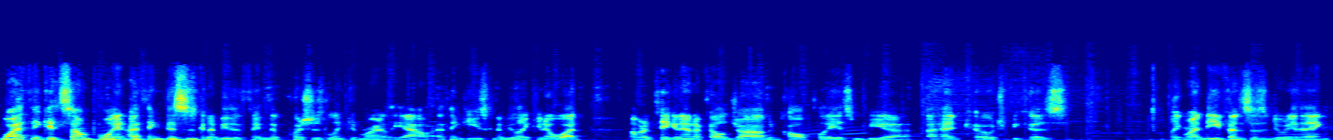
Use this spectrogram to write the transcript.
Well, I think at some point, I think this is going to be the thing that pushes Lincoln Riley out. I think he's going to be like, you know what? I'm going to take an NFL job and call plays and be a, a head coach because, like, my defense doesn't do anything.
